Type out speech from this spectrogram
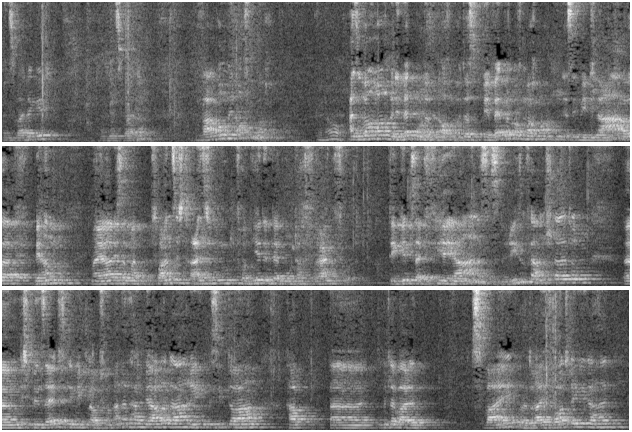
wenn es weitergeht, dann geht es weiter. Warum in Offenbach? Genau. Also warum machen wir den Webmonat in Offenbach? Dass wir Web in Offenbach machen, ist irgendwie klar, aber wir haben, naja, ich sag mal, 20, 30 Minuten von hier den Webmontag Frankfurt. Den gibt es seit vier Jahren, das ist eine Riesenveranstaltung. Ähm, ich bin selbst irgendwie, glaube ich, schon anderthalb Jahre da, regelmäßig da, habe äh, mittlerweile zwei oder drei Vorträge gehalten.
